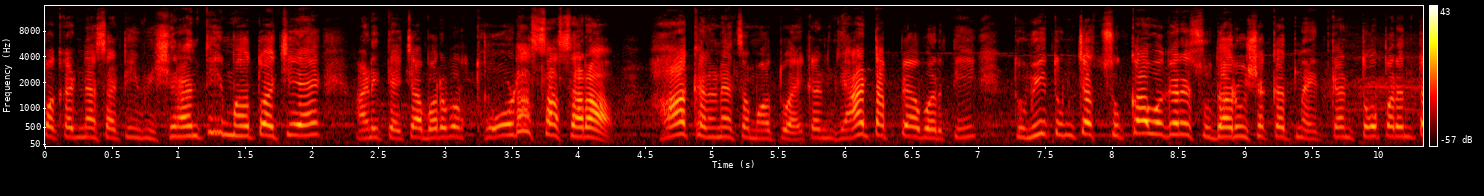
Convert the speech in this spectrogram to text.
पकडण्यासाठी विश्रांती महत्त्वाची आहे आणि त्याच्याबरोबर थोडासा सराव हा करण्याचं महत्त्व आहे. कारण या टप्प्यावरती तुम्ही तुमच्या चुका वगैरे सुधारू शकत नाहीत. कारण तोपर्यंत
